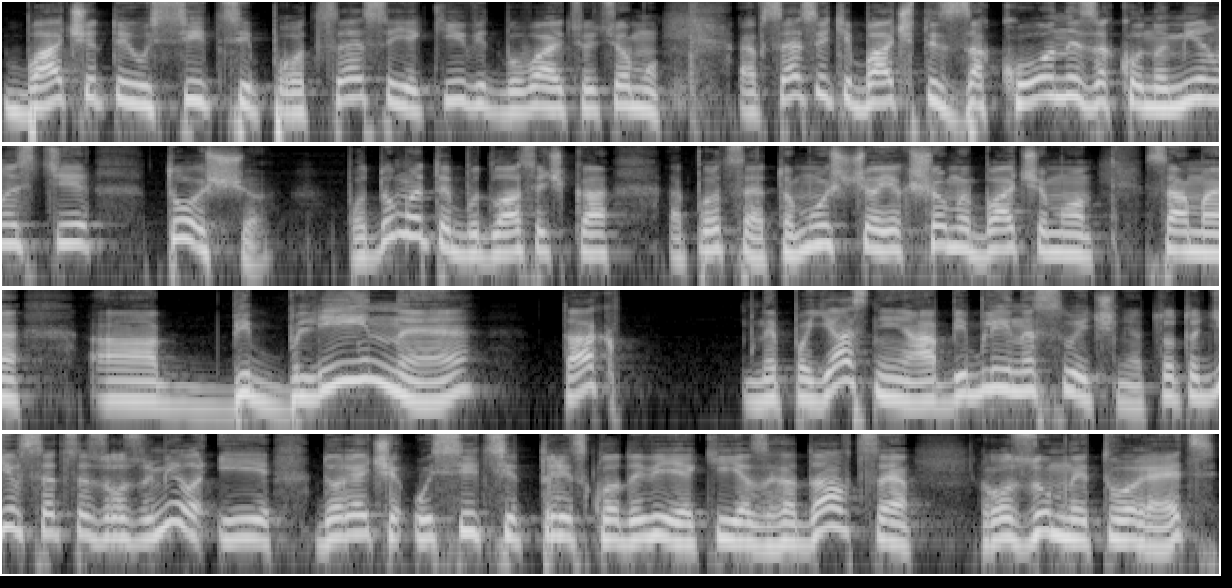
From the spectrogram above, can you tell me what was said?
бачити усі ці процеси, які відбуваються у цьому всесвіті, бачити закони, закономірності тощо. Подумайте, будь ласка, про це. Тому що якщо ми бачимо саме а, біблійне, так, не пояснення, а біблійне свідчення, то тоді все це зрозуміло. І, до речі, усі ці три складові, які я згадав, це розумний творець,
